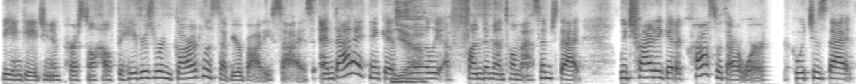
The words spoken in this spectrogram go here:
be engaging in personal health behaviors regardless of your body size. And that I think is yeah. really a fundamental message that we try to get across with our work, which is that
